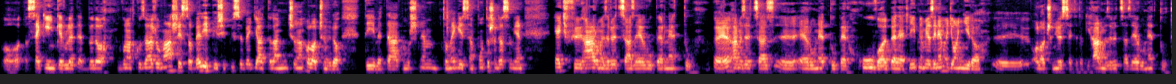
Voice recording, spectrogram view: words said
a, szegény kerület ebből a vonatkozásból. Másrészt a belépési küszöb egyáltalán nincs olyan alacsonyra téve, tehát most nem tudom egészen pontosan, de azt mondom, ilyen egy fő 3500 euró per nettó 3500 euró nettó per hóval be lehet lépni, ami azért nem egy annyira alacsony összeg, tehát aki 3500 euró nettót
